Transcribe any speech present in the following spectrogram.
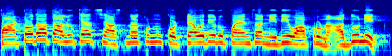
पाटोदा तालुक्यात शासनाकडून कोट्यावधी रुपयांचा निधी वापरून आधुनिक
